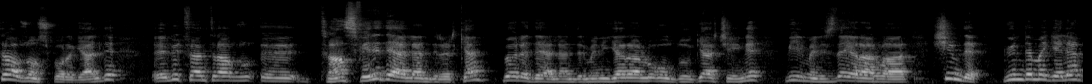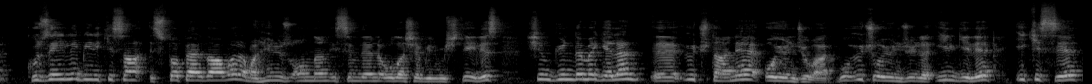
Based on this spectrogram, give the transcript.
Trabzonspor'a geldi. E, lütfen Trabzon, e, transferi değerlendirirken böyle değerlendirmenin yararlı olduğu gerçeğini bilmenizde yarar var. Şimdi gündeme gelen Kuzeyli bir iki stoper daha var ama henüz onların isimlerine ulaşabilmiş değiliz. Şimdi gündeme gelen 3 e, tane oyuncu var. Bu 3 oyuncuyla ilgili ikisi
